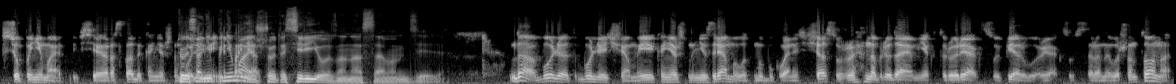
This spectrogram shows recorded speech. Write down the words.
все понимают, и все расклады, конечно, То есть они понимают, понятны. что это серьезно на самом деле? Да, более, более чем. И, конечно, не зря мы, вот мы буквально сейчас уже наблюдаем некоторую реакцию, первую реакцию со стороны Вашингтона,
